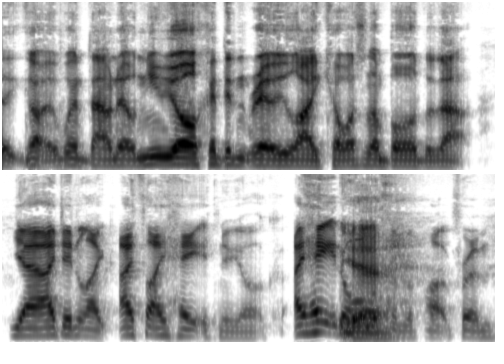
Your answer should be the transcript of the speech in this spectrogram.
it got it went downhill. New York, I didn't really like. I wasn't on board with that. yeah. I didn't like. I thought I hated New York. I hated all Yeah. of them apart from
